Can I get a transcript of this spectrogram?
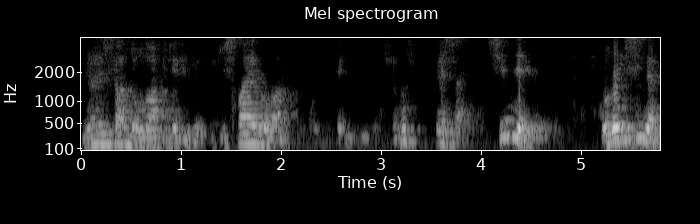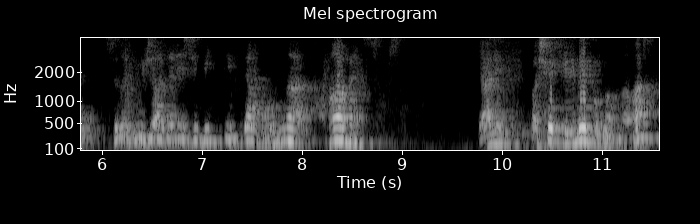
Yunanistan'da olan biteni biliyorsunuz. İspanya'da olan biteni biliyorsunuz. Vesaire. Şimdi dolayısıyla sınıf mücadelesi bitti falan bunlar tamamen safsat. Yani başka kelime kullanılamaz.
